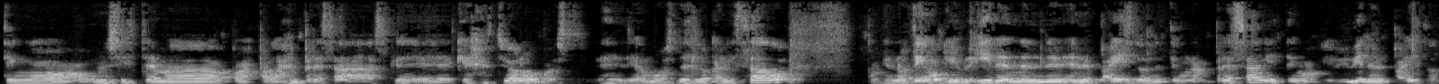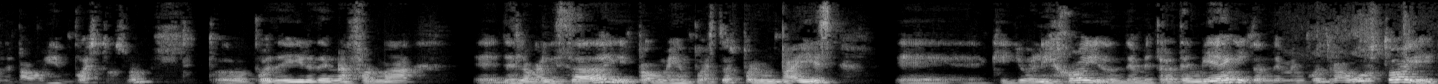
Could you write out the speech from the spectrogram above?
tengo un sistema pues, para las empresas que, gestiono, pues, eh, digamos, deslocalizado, porque no tengo que vivir en el, país donde tengo una empresa, ni tengo que vivir en el país donde pago mis impuestos, ¿no? Todo puede ir de una forma eh, deslocalizada y pago mis impuestos por un país eh, que yo elijo y donde me traten bien y donde me encuentro a gusto y,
